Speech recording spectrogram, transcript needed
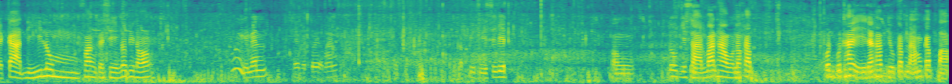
จะกาศดีลมฟังแต่เสียงก็พี่น้องเฮ้ยแมันเดี๋ยวจะเปิดมัน กับวิถีชีวิต ของลูกอีสานบ้านเฮานะครับ คนผู้ไทยนะครับ อยู่กับน้ำกับเปล่า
